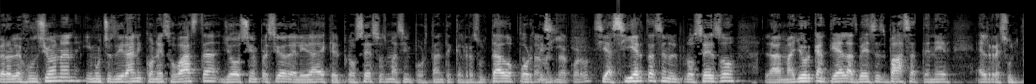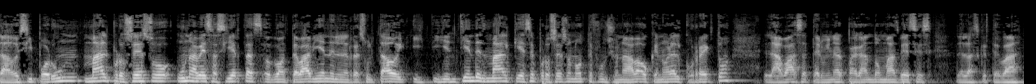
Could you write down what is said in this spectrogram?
pero le funcionan y muchos dirán y con eso basta. Yo siempre he sido de la idea de que el proceso es más importante que el resultado porque si, aciertas en el proceso, la mayor cantidad de las veces vas a tener el resultado. Y si por un mal proceso, una vez aciertas o te va bien en el resultado y, y- y entiendes mal que ese proceso no te funcionaba o que no era el correcto, la vas a terminar pagando más veces de las que te va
